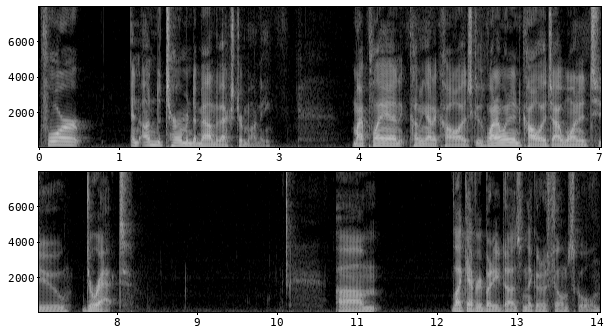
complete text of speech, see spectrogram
for an undetermined amount of extra money. My plan coming out of college, because when I went into college, I wanted to direct um, like everybody does when they go to film school.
